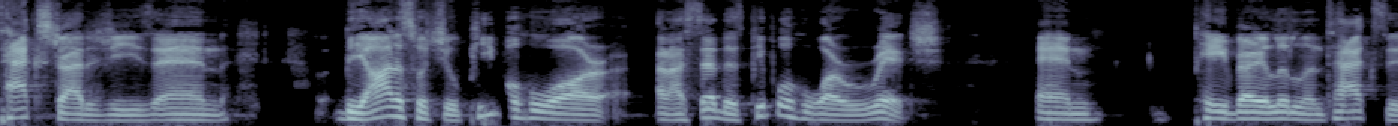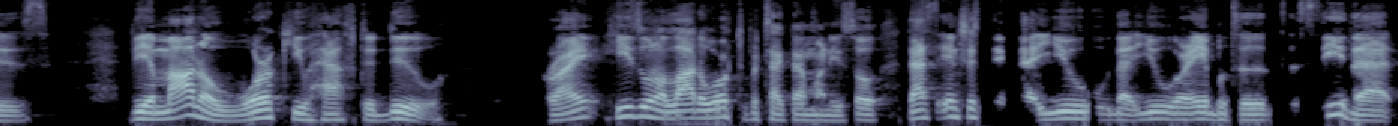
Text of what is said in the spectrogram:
tax strategies, and be honest with you, people who are and I said this, people who are rich and pay very little in taxes, the amount of work you have to do right? He's doing a lot of work to protect that money. So that's interesting that you that you were able to to see that,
